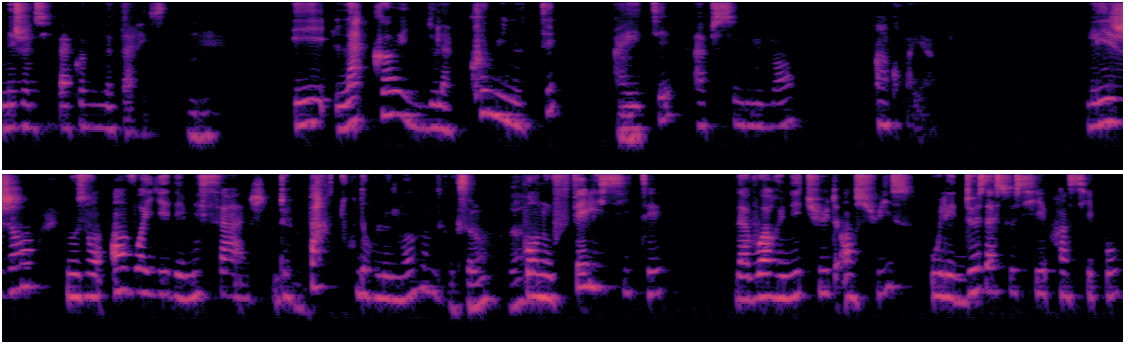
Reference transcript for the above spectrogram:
mais je ne suis pas communautariste. Mhm. Et l'accueil de la communauté a mhm. été absolument incroyable. Les gens nous ont envoyé des messages de mhm. partout dans le monde pour nous féliciter d'avoir une étude en Suisse où les deux associés principaux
